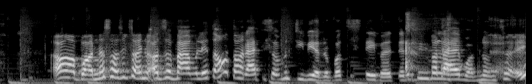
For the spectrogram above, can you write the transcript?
अँ भन्न सजिलो छ। अनि अझ मामुले त अँ त रातिसम्म टिभी हेरेर त्यही भएर तेरो पिम्पल आयो भन्नुहुन्छ है।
